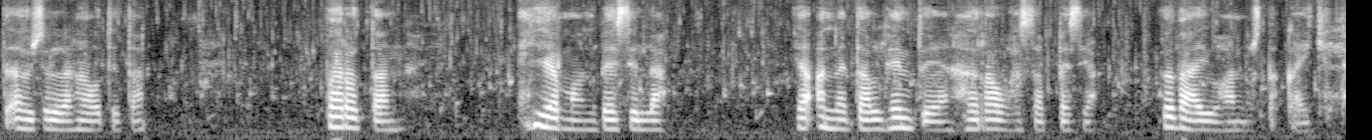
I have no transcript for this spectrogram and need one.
täysillä nautitaan. Varotaan hieman vesillä ja annetaan lintujen rauhassa pesiä. Hyvää juhannusta kaikille.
